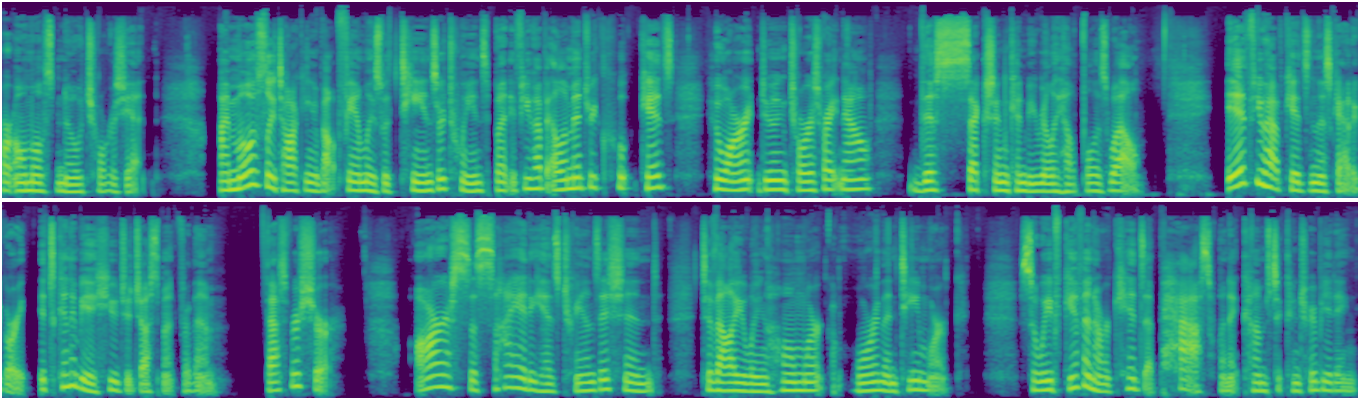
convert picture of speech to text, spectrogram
or almost no chores yet. I'm mostly talking about families with teens or tweens, but if you have elementary kids who aren't doing chores right now, this section can be really helpful as well. If you have kids in this category, it's going to be a huge adjustment for them. That's for sure. Our society has transitioned to valuing homework more than teamwork. So we've given our kids a pass when it comes to contributing,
